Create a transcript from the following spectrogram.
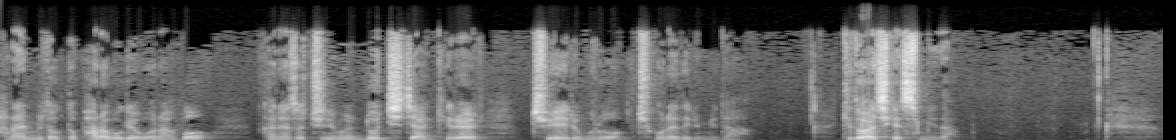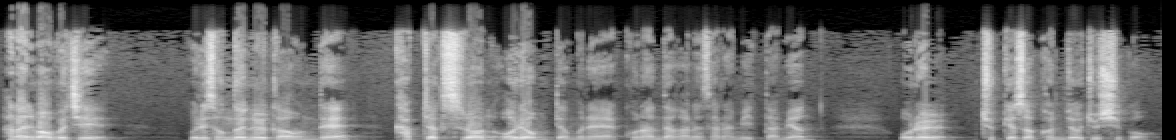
하나님을 더욱더 바라보길 원하고 그 안에서 주님을 놓치지 않기를 주의 이름으로 축원해 드립니다. 기도하시겠습니다. 하나님 아버지, 우리 성도님들 가운데 갑작스러운 어려움 때문에 고난당하는 사람이 있다면 오늘 주께서 건져주시고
